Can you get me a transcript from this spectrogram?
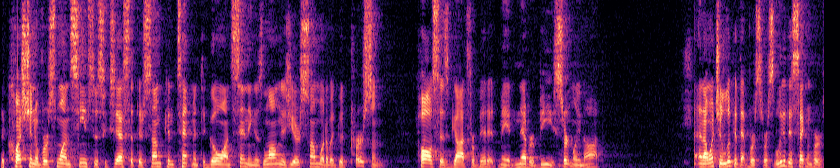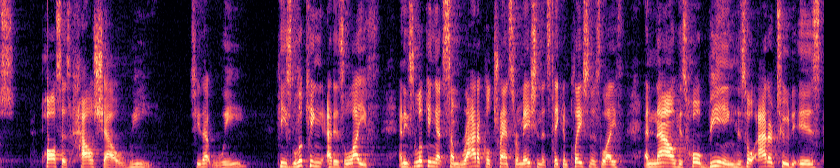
The question of verse 1 seems to suggest that there's some contentment to go on sinning as long as you're somewhat of a good person. Paul says, God forbid it. May it never be. Certainly not. And I want you to look at that verse first. Look at this second verse. Paul says, How shall we? See that we? He's looking at his life and he's looking at some radical transformation that's taken place in his life. And now his whole being, his whole attitude is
